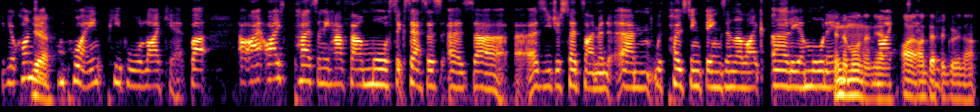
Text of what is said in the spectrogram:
If your content yeah. on point, people will like it. But I, I personally have found more success as as uh, as you just said, Simon, um, with posting things in the like earlier morning. In the morning, yeah, I, I definitely agree with that.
